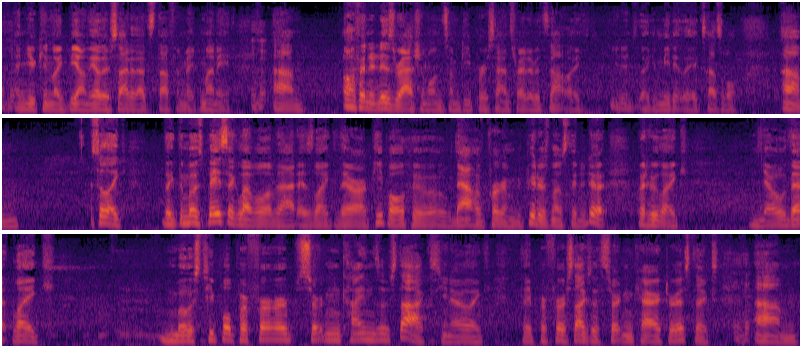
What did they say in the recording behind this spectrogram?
mm-hmm. and you can like be on the other side of that stuff and make money mm-hmm. um, often it is rational in some deeper sense right if it's not like like immediately accessible um, so like like the most basic level of that is like there are people who now have programmed computers mostly to do it but who like know that like most people prefer certain kinds of stocks you know like they prefer stocks with certain characteristics. Mm-hmm. Um,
